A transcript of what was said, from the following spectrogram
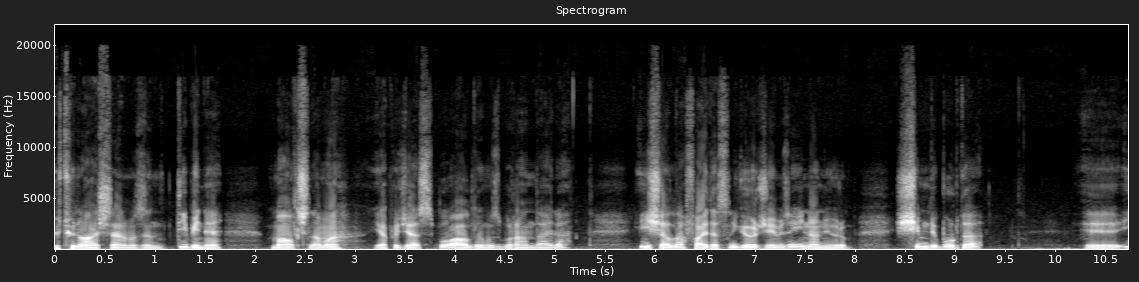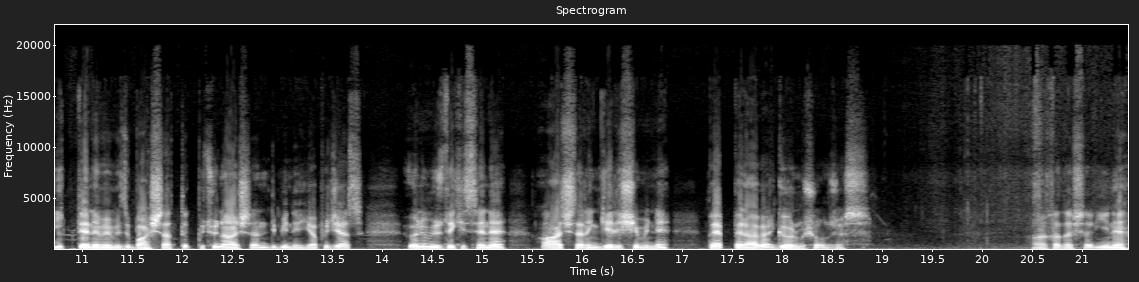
bütün ağaçlarımızın dibine malçlama yapacağız. Bu aldığımız brandayla. İnşallah faydasını göreceğimize inanıyorum. Şimdi burada e, ilk denememizi başlattık. Bütün ağaçların dibine yapacağız. Önümüzdeki sene ağaçların gelişimini hep beraber görmüş olacağız. Arkadaşlar yine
